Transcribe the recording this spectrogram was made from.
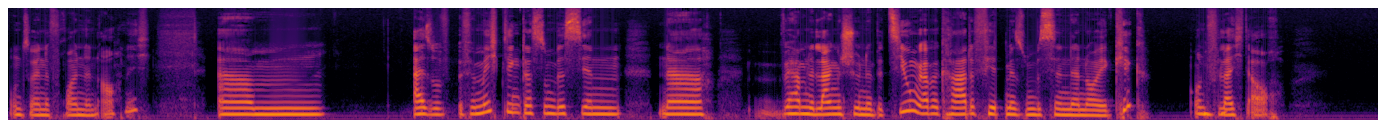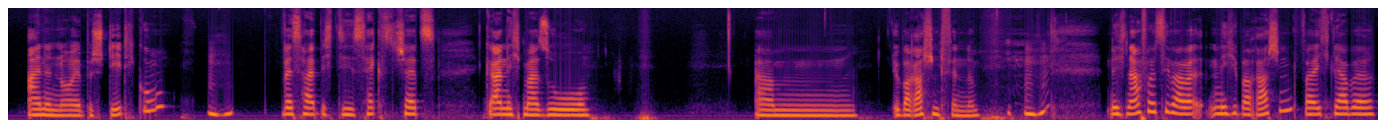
und seine Freundin auch nicht. Ähm, also für mich klingt das so ein bisschen nach, wir haben eine lange, schöne Beziehung, aber gerade fehlt mir so ein bisschen der neue Kick und Mhm. vielleicht auch eine neue Bestätigung mhm. weshalb ich die Sexchats gar nicht mal so ähm, überraschend finde. Mhm. Nicht nachvollziehbar, aber nicht überraschend, weil ich glaube,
